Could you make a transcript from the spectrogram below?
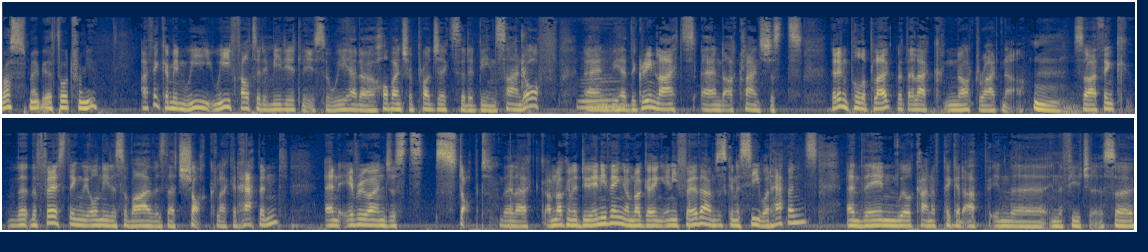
Ross? Maybe a thought from you. I think, I mean, we, we felt it immediately. So we had a whole bunch of projects that had been signed off and we mm. had the green lights and our clients just, they didn't pull the plug, but they're like, not right now. Mm. So I think the, the first thing we all need to survive is that shock. Like it happened and everyone just stopped. They're like, I'm not going to do anything. I'm not going any further. I'm just going to see what happens. And then we'll kind of pick it up in the, in the future. So,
